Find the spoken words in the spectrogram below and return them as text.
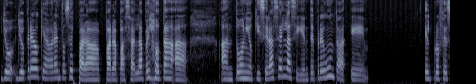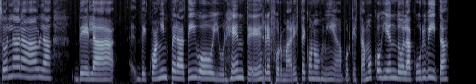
Yo, yo creo que ahora entonces para, para pasar la pelota a, Antonio, quisiera hacer la siguiente pregunta. Eh, el profesor Lara habla de la de cuán imperativo y urgente es reformar esta economía, porque estamos cogiendo la curvita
